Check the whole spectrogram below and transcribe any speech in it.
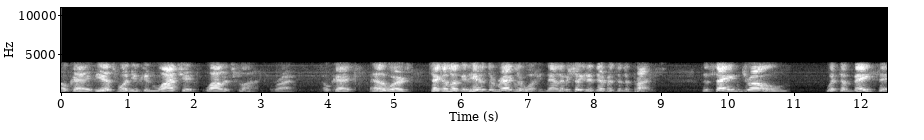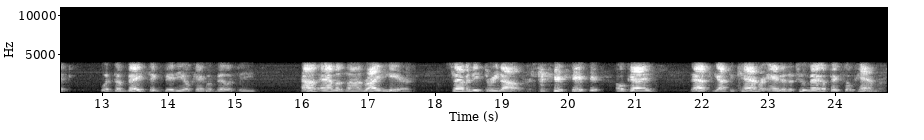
Okay? This one you can watch it while it's flying. Right. Okay? In other words, take a look. And here's the regular one. Now, let me show you the difference in the price. The same drone with the basic with the basic video capability on Amazon right here, seventy three dollars. okay, that's got the camera in it, a two megapixel camera.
